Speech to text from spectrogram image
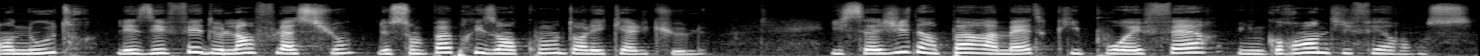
En outre, les effets de l'inflation ne sont pas pris en compte dans les calculs. Il s'agit d'un paramètre qui pourrait faire une grande différence.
